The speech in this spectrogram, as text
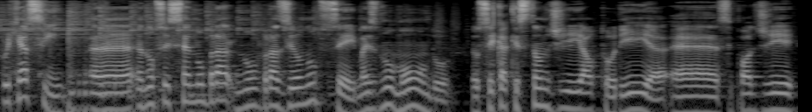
Porque assim, é, eu não sei se é no, Bra no Brasil, eu não sei, mas no mundo, eu sei que a questão de autoria é. Você pode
